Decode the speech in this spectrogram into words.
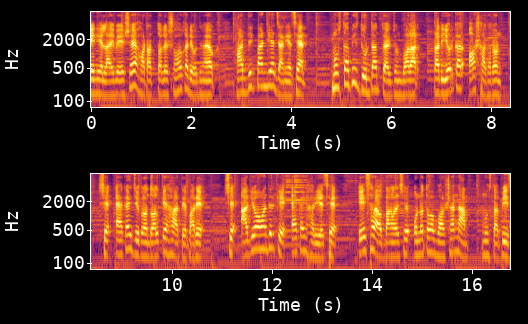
এই নিয়ে লাইভে এসে হঠাৎ দলের সহকারী অধিনায়ক হার্দিক পান্ডিয়া জানিয়েছেন, মুস্তাফিজ দুর্দান্ত একজন বলার তার ইয়র্কার অসাধারণ। সে একাই যে কোনো দলকে হারাতে পারে। সে আগেও আমাদেরকে একাই হারিয়েছে। এছাড়াও বাংলাদেশের অন্যতম ভরসার নাম মুস্তাফিজ।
